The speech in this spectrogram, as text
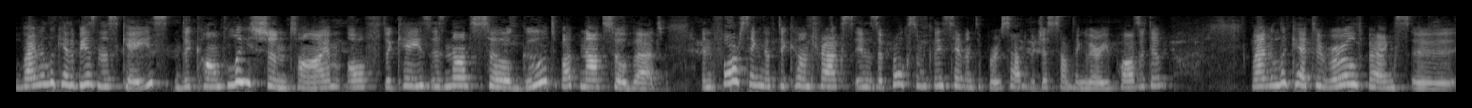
When we look at a business case, the completion time of the case is not so good, but not so bad. Enforcing of the contracts is approximately 70%, which is something very positive. When we look at the World Bank's uh,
